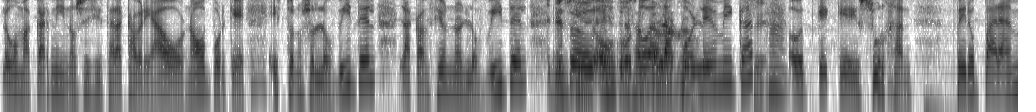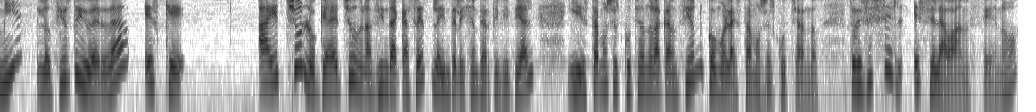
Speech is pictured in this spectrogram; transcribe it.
luego McCartney no sé si estará cabreado o no, porque esto no son los Beatles, la canción no es los Beatles, De eso es o- todas las polémicas Sí. que, que surjan. Pero para mí, lo cierto y verdad es que ha hecho lo que ha hecho de una cinta cassette la inteligencia artificial y estamos escuchando la canción como la estamos escuchando. Entonces, ese es, es el avance, ¿no?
